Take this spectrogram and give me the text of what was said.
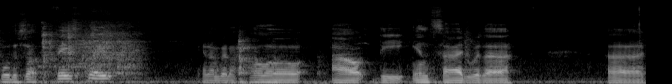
pull this off the faceplate, and I'm gonna hollow out the inside with a, a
